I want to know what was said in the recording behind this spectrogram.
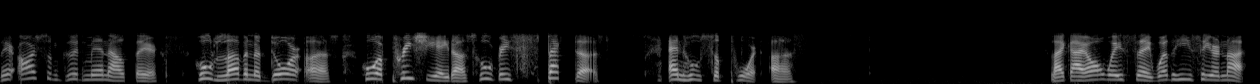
there are some good men out there who love and adore us, who appreciate us, who respect us, and who support us. Like I always say, whether he's here or not,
